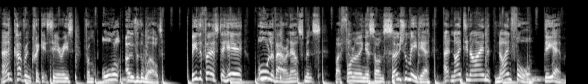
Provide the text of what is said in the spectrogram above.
and covering cricket series from all over the world. Be the first to hear all of our announcements by following us on social media at 9994DM.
